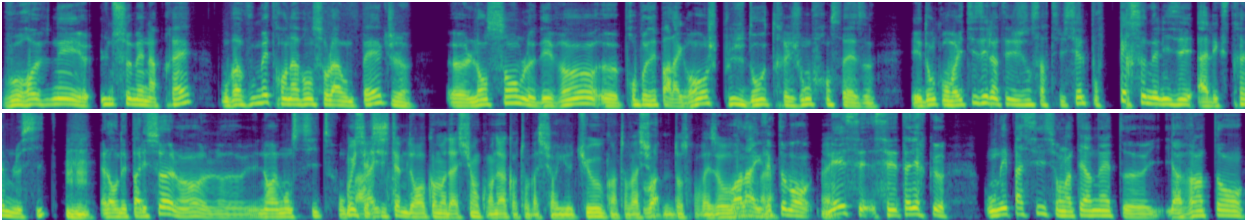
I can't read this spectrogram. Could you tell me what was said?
vous revenez une semaine après, on va vous mettre en avant sur la homepage euh, l'ensemble des vins euh, proposés par Lagrange, plus d'autres régions françaises. Et donc, on va utiliser l'intelligence artificielle pour personnaliser à l'extrême le site. Mhm. Alors, on n'est pas les seuls. Hein. le- énormément de sites font Oui, c'est le système de recommandation qu'on a quand on va sur YouTube, quand on va sur Voilà. d'autres réseaux. Voilà, exactement. Ouais. Mais c'est- c'est-à-dire que on est passé sur l'internet euh, il y a 20 ans.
